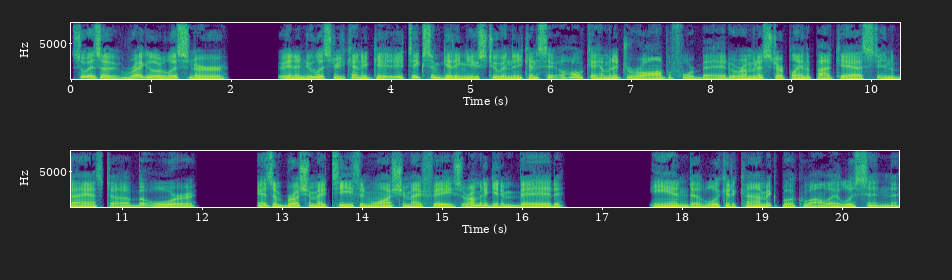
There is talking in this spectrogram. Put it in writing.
So as a regular listener and a new listener, you kind of get, it takes some getting used to, and then you kind of say, oh, okay, I'm going to draw before bed, or I'm going to start playing the podcast in the bathtub, or as I'm brushing my teeth and washing my face, or I'm going to get in bed and uh, look at a comic book while I listen.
